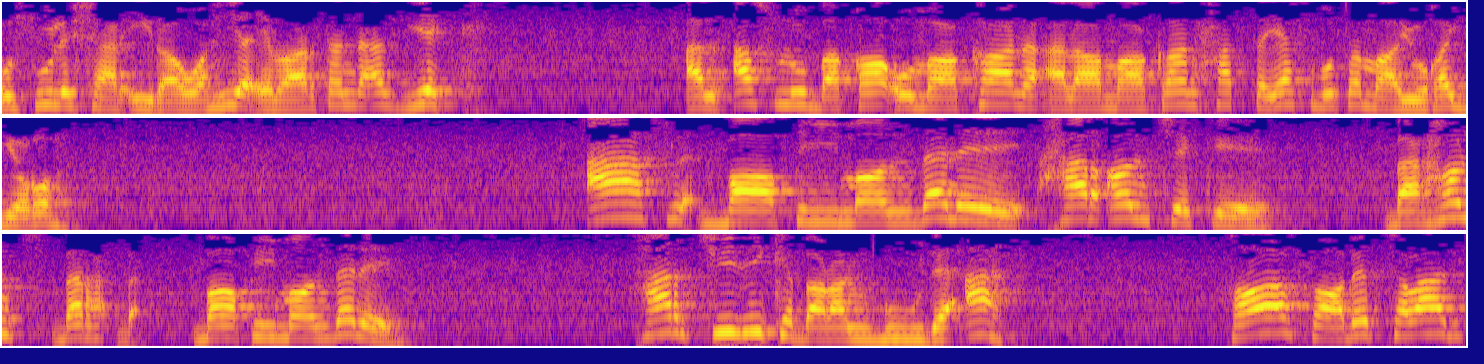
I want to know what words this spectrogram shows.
اصول شرعی را و هي عبارتند از الاصل بقاء ما كان على ما كان حتى يثبت ما يغيره اصل باقی ماندن هر آنچه که بر, بر باقی ماندن هر چیزی که بر آن بوده است تا ثابت شود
